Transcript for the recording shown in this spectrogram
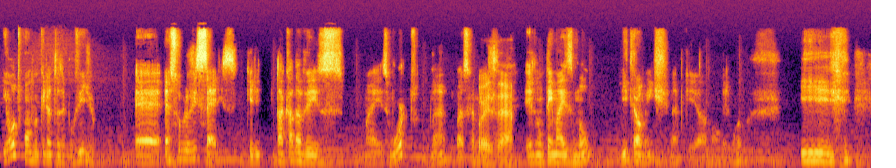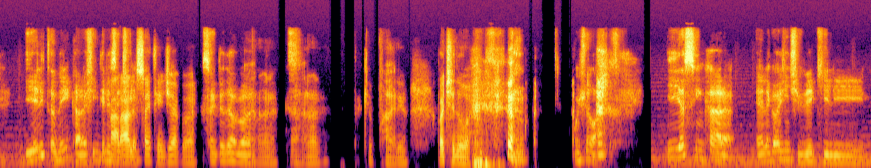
E um outro ponto que eu queria trazer pro vídeo é, é sobre o Viserys, que ele tá cada vez mais morto, né? Basicamente. Pois é. Ele não tem mais mão, literalmente, né? Porque a mão dele morreu. E, e ele também, cara, achei interessante. Caralho, eu só entendi agora. Só entendeu agora. Caralho, caralho. Que pariu. Continua. Continuar. E assim, cara, é legal a gente ver que ele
